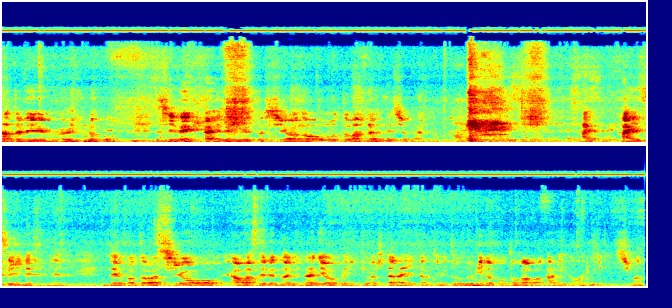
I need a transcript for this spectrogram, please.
ナトリウムの自然界でいうと塩の大元は何でしょうか？はい。海水ですね。ということは塩を合わせるのに何を勉強したらいいかというと海のことが分かるようにします。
